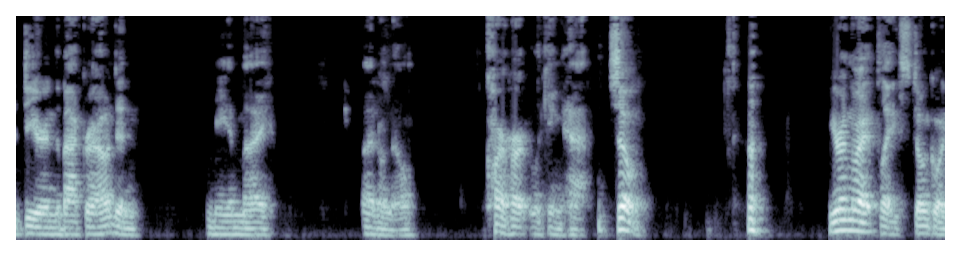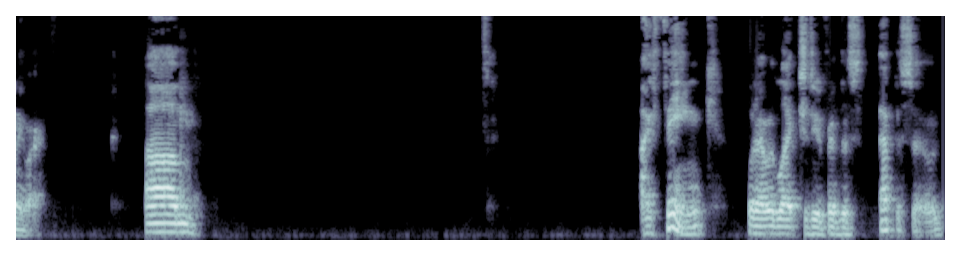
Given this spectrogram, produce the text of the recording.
the deer in the background and me and my, I don't know, Carhartt looking hat. So you're in the right place. Don't go anywhere. Um, I think what I would like to do for this episode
